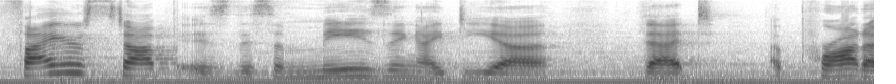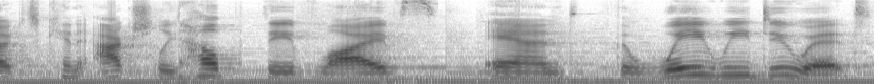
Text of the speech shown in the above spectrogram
Fire Stop is this amazing idea that a product can actually help save lives and the way we do it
